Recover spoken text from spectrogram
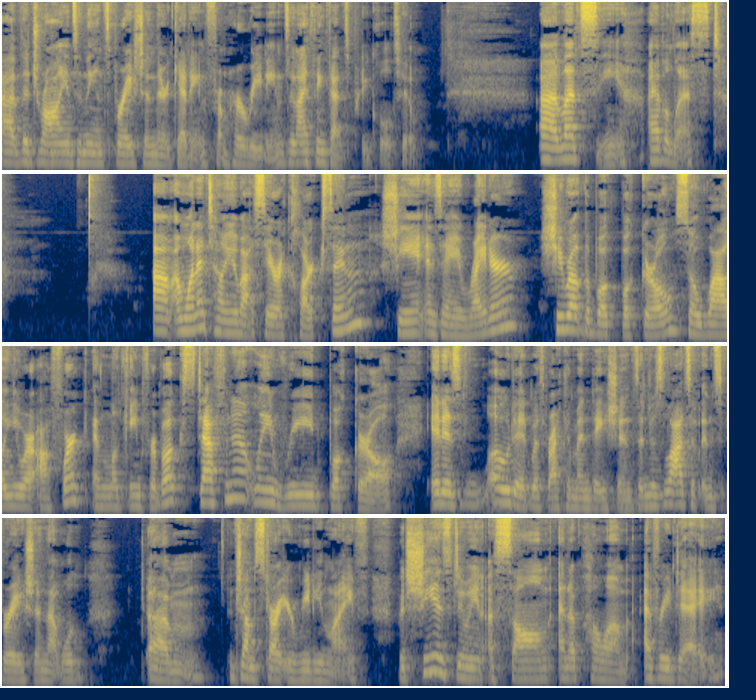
uh, the drawings and the inspiration they're getting from her readings. And I think that's pretty cool too. Uh, let's see, I have a list. Um, I want to tell you about Sarah Clarkson. She is a writer. She wrote the book Book Girl. So while you are off work and looking for books, definitely read Book Girl. It is loaded with recommendations and just lots of inspiration that will um, jumpstart your reading life. But she is doing a psalm and a poem every day.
